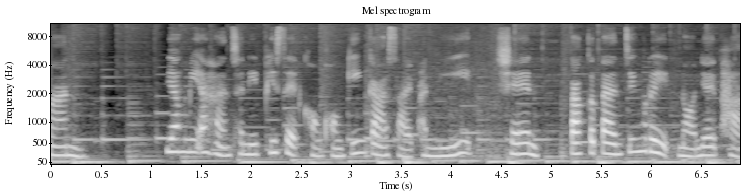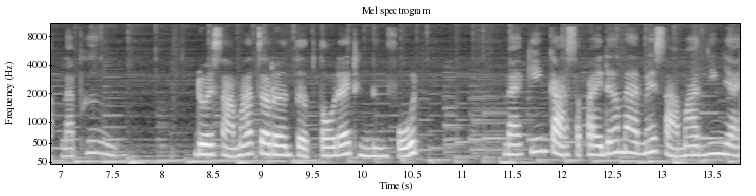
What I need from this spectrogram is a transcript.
มัน ยังมีอาหารชนิดพิเศษของของกิ้งก่าสายพันธุ์นี้ เช่น ตั๊กแตนจิ้งหรีด หนอนใยผักและผึ้งโดยสามารถเจริญเติบโตได้ถึง 1 ฟุต แม้กิ้งก่าสไปเดอร์แมนไม่สามารถยิ่งใหญ่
